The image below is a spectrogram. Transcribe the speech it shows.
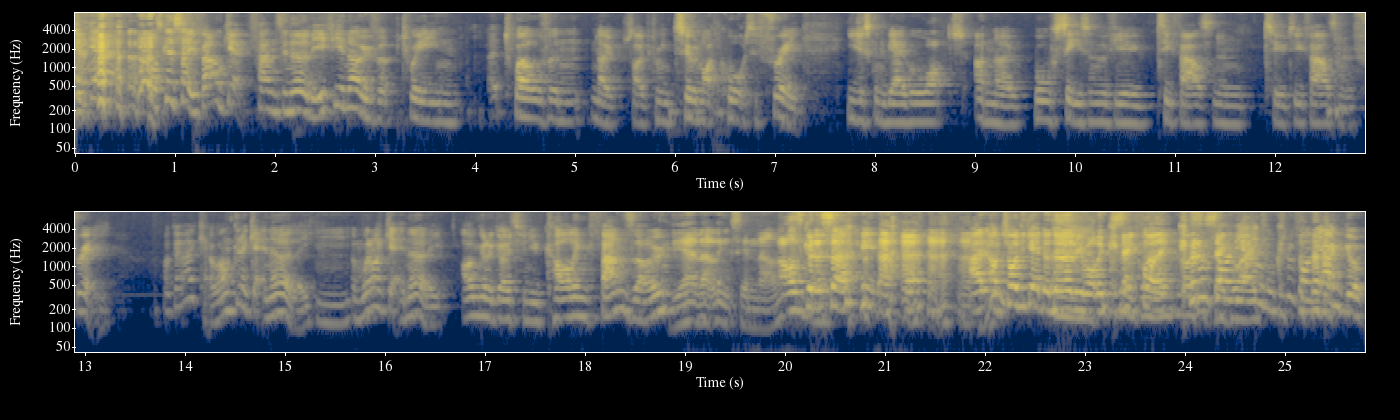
get, I was going to say that'll get fans in early. If you know that between uh, twelve and no, sorry, between two and like quarter to three, you're just going to be able to watch. I don't know, Wolf season review two thousand and two, two thousand and three. I go, okay, well, I'm going to get in early, Mm. and when I get in early, I'm going to go to the new Carling fan zone. Yeah, that links in now. I was going to say, I, I'm trying to get in an early one and couldn't find, couldn't find the angle. Couldn't find the angle.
